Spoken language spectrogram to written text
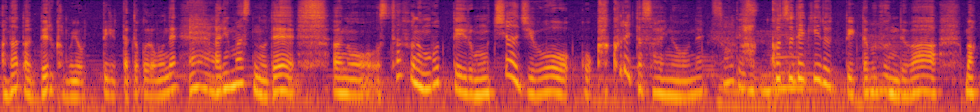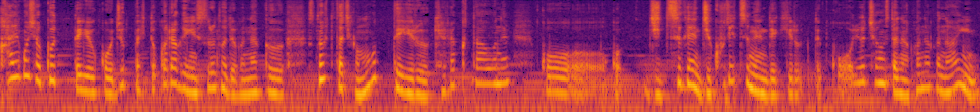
あなた出るかもよって言ったところもね、ええ。ありますのであのスタッフの持っている持ち味をこう隠れた才能をねね。発掘できるっていった部分では、まあ、介護職っていうこう10羽一からげにするのではなくその人たちが持っているキャラクターをねこうこう実現自己実現できるってこういうチャンスってなかなかないん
